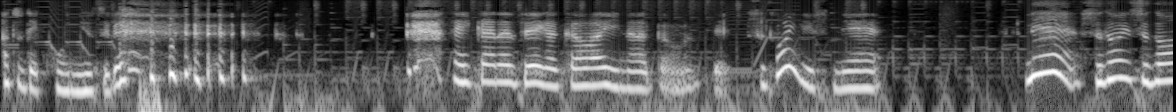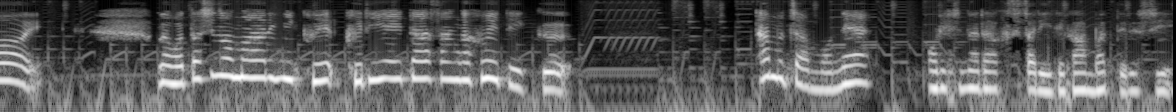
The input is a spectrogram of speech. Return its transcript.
後で購入する。相変わらず絵が可愛いなと思って。すごいですね。ねえ、すごいすごい。私の周りにクリエイターさんが増えていく。タムちゃんもね、オリジナルアクセサリーで頑張ってるし。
